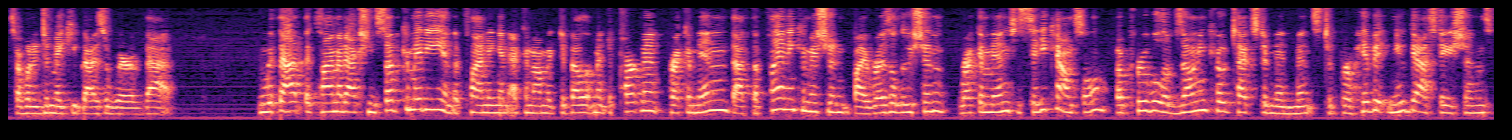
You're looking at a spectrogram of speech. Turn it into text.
So I wanted to make you guys aware of that. And with that, the Climate Action Subcommittee and the Planning and Economic Development Department recommend that the Planning Commission by resolution recommend to City Council approval of zoning code text amendments to prohibit new gas stations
